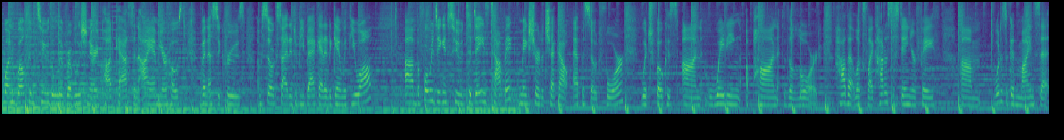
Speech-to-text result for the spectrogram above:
everyone. Welcome to the Live Revolutionary podcast, and I am your host, Vanessa Cruz. I'm so excited to be back at it again with you all. Um, before we dig into today's topic, make sure to check out episode four, which focused on waiting upon the Lord, how that looks like, how to sustain your faith, um, what is a good mindset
